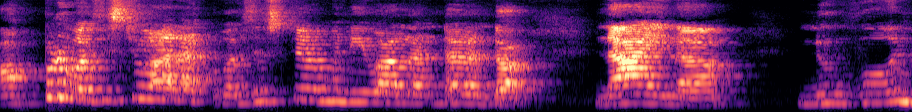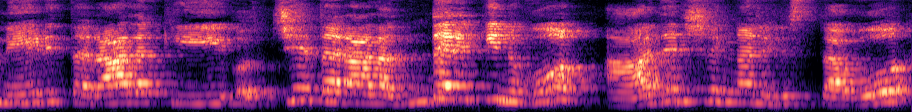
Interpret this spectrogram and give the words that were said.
అప్పుడు వశిష్ఠ వాళ్ళ వశిష్ఠముని వాళ్ళు అంటారంట నాయన నువ్వు నేటి తరాలకి వచ్చే తరాలందరికీ నువ్వు ఆదర్శంగా నిలుస్తావు.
